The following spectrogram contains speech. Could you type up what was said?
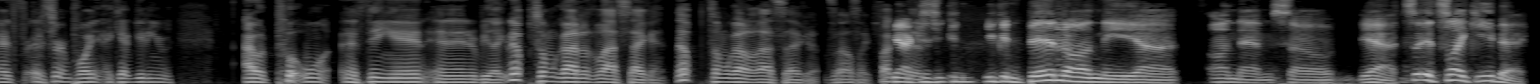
at, at a certain point I kept getting I would put one a thing in and then it'd be like, Nope, someone got it at the last second. Nope, someone got it last second. So I was like, fuck Yeah, because you can you can bid on the uh on them. So yeah, it's it's like eBay.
